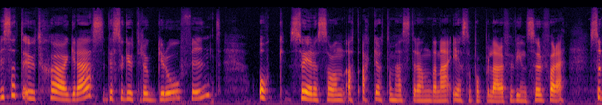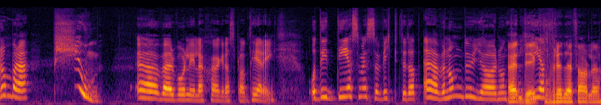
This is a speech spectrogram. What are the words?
Vi satte ut sjøgress, det så ut til å gro fint. Og så er det sånn at akkurat de her strendene er så populære for vindsurfere. Så de bare pjum, over vår lille sjøgressplantering. Og det er det som er så viktig, at even om du gjør noe Er det, helt hvorfor er det farlig?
